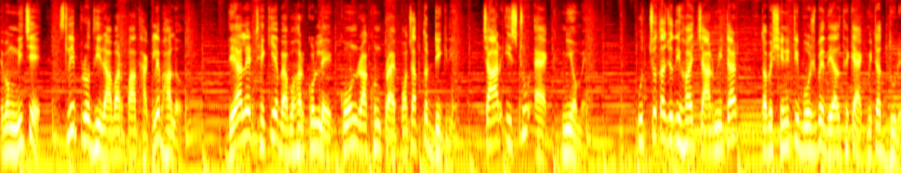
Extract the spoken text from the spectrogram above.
এবং নিচে স্লিপরোধী রাবার পা থাকলে ভালো। দেয়ালে ঠেকিয়ে ব্যবহার করলে কোণ রাখুন প্রায় পঁচাত্তর ডিগ্রি, চার ইস্টু এক নিয়মে। উচ্চতা যদি হয় চার মিটার তবে সিঁড়িটি বসবে দেয়াল থেকে এক মিটার দূরে।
